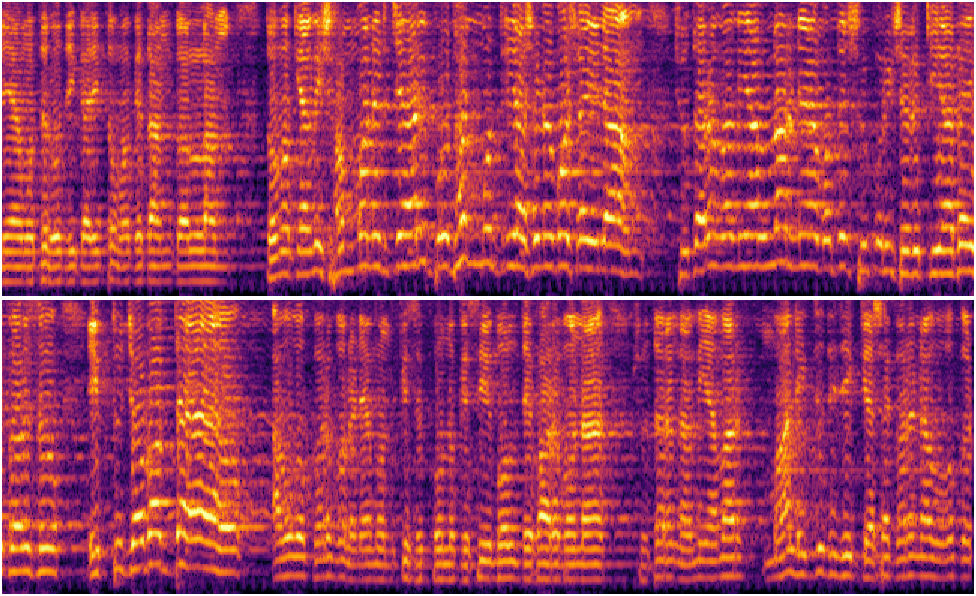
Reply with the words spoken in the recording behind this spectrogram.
নিয়ামতের অধিকারী তোমাকে দান করলাম, তোমাকে আমি সম্মানের চেয়ারে প্রধানমন্ত্রী আসনে বসাইলাম, সুতরাং আমি আল্লাহর নিয়ামতের শুকুর হিসেবে কি আদায় করছ? একটু জবাব দাও। আবু বকর বলেন, এমন কিছু কোনো কিছুই বলতে পারব না। সুতরাং আমি আমার মালিক যদি জিজ্ঞাসা করেন, আবু বকর,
